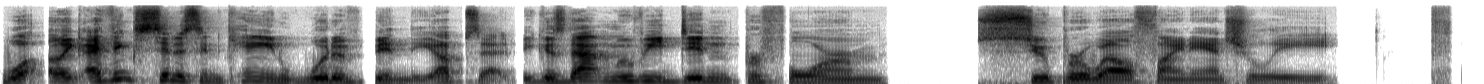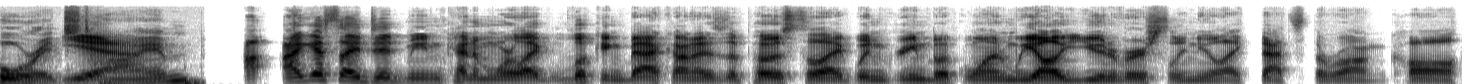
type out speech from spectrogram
what like I think Citizen Kane would have been the upset because that movie didn't perform super well financially for its Yeah. time. I, guess I did mean kind of more like looking back on it as opposed to like when Green Book won, we all universally knew like that's the wrong call.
